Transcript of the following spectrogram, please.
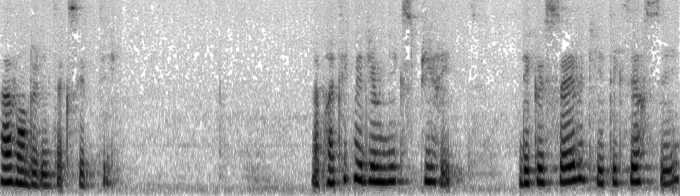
avant de les accepter. La pratique médiumnique spirite n'est que celle qui est exercée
